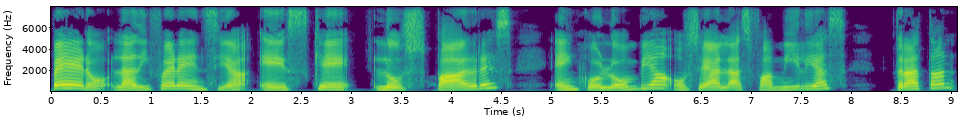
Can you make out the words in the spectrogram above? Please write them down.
pero la diferencia es que los padres en Colombia, o sea, las familias, tratan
